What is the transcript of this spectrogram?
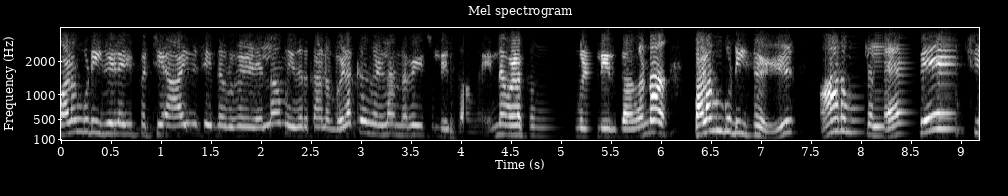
பழங்குடிகளை பற்றி ஆய்வு செய்தவர்கள் எல்லாம் இதற்கான விளக்கங்கள்லாம் நிறைய சொல்லியிருக்காங்க. என்ன விளக்கங்கள் சொல்லியிருக்காங்கன்னா பழங்குடிகள் ஆரம்பத்துல பேச்சு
